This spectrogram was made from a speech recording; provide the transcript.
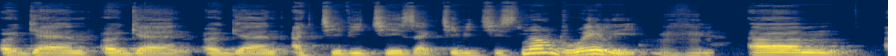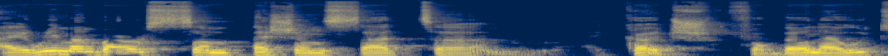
again, again, again activities, activities. Not really. Mm-hmm. Um, I remember some patients that um, coach for burnout.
